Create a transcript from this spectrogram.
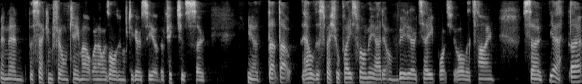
and then the second film came out when I was old enough to go see other pictures. So, you know, that that held a special place for me. I had it on videotape, watched it all the time. So yeah, uh,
